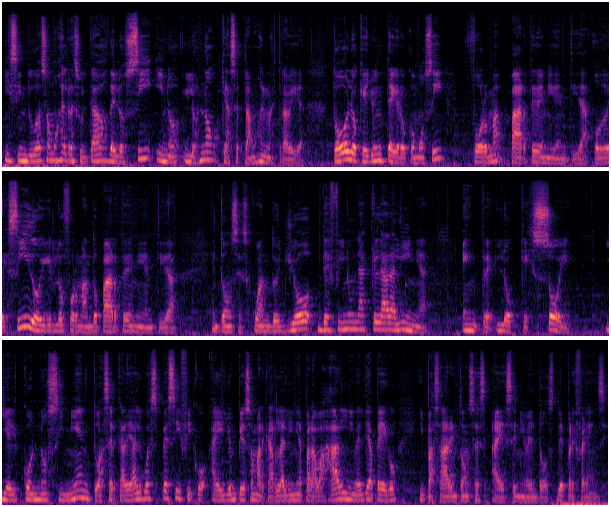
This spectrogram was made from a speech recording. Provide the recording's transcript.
Y sin duda somos el resultado de los sí y, no, y los no que aceptamos en nuestra vida. Todo lo que yo integro como sí forma parte de mi identidad o decido irlo formando parte de mi identidad. Entonces, cuando yo defino una clara línea entre lo que soy y el conocimiento acerca de algo específico, ahí yo empiezo a marcar la línea para bajar el nivel de apego y pasar entonces a ese nivel 2 de preferencia.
